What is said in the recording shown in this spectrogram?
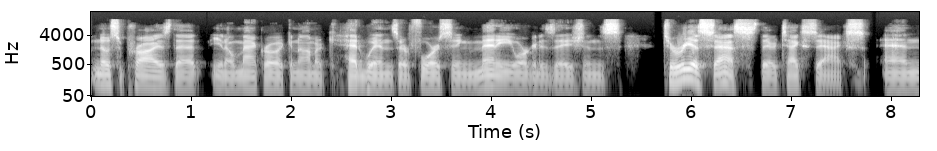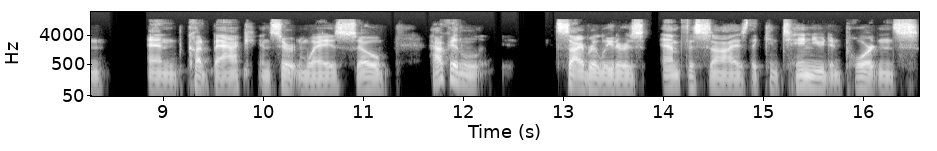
No surprise that you know macroeconomic headwinds are forcing many organizations to reassess their tech stacks and and cut back in certain ways. So how can cyber leaders emphasize the continued importance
